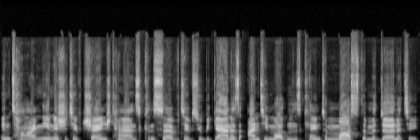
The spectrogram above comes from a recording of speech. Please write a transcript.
In time, the initiative changed hands. Conservatives, who began as anti moderns, came to master modernity.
